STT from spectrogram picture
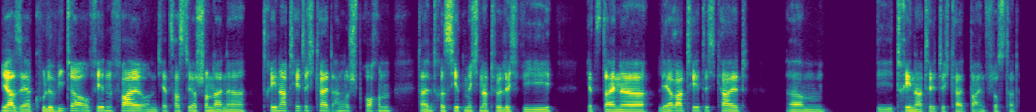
Ja, sehr coole Vita auf jeden Fall. Und jetzt hast du ja schon deine Trainertätigkeit angesprochen. Da interessiert mich natürlich, wie jetzt deine Lehrertätigkeit ähm, die Trainertätigkeit beeinflusst hat?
